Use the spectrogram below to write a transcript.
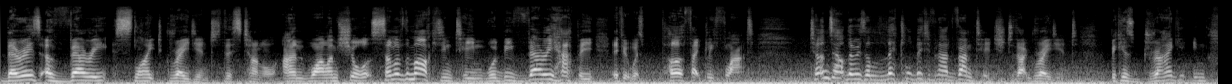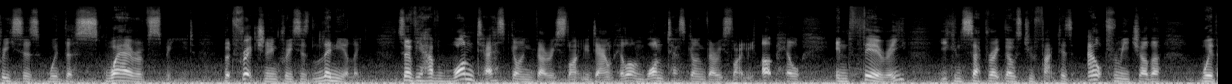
There is a very slight gradient to this tunnel, and while I'm sure some of the marketing team would be very happy if it was perfectly flat, turns out there is a little bit of an advantage to that gradient because drag increases with the square of speed, but friction increases linearly. So if you have one test going very slightly downhill and one test going very slightly uphill, in theory, you can separate those two factors out from each other with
